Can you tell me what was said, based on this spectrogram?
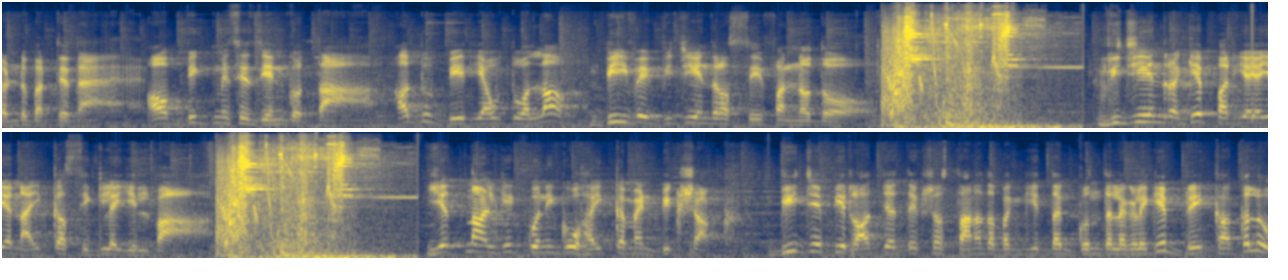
ಕಂಡು ಬರ್ತಿದೆ. ಆ ಬಿಗ್ ಮೆಸೇಜ್ ಏನ್ ಗೊತ್ತಾ? ಅದು ಬೇರೆ ಯಾವುದು ಅಲ್ಲ ಬಿ ವೈ ವಿಜಯೇಂದ್ರ ಸೇಫ್ ಅನ್ನೋದು. ವಿಜಯೇಂದ್ರಗೆ ಪರ್ಯಾಯ ನಾಯಕ ಸಿಗ್ಲೇ ಇಲ್ವಾ? ಯತ್ನಾಳ್ಗೆ ಕೊನೆಗೂ ಹೈಕಮಾಂಡ್ ಬಿಗ್ ಶಾಕ್ ಬಿಜೆಪಿ ರಾಜ್ಯಾಧ್ಯಕ್ಷ ಸ್ಥಾನದ ಬಗ್ಗೆ ಇದ್ದ ಗೊಂದಲಗಳಿಗೆ ಬ್ರೇಕ್ ಹಾಕಲು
